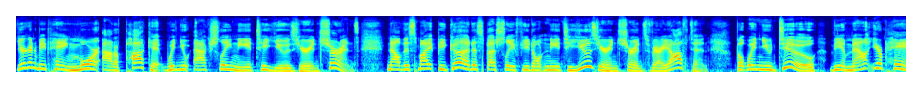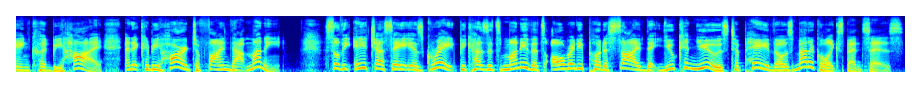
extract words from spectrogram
you're going to be paying more out of pocket when you actually need to use your insurance. Now, this might be good, especially if you don't need to to use your insurance very often. But when you do, the amount you're paying could be high, and it can be hard to find that money. So the HSA is great because it's money that's already put aside that you can use to pay those medical expenses.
